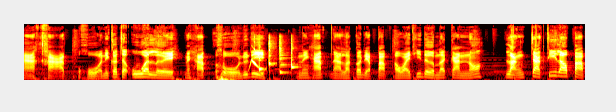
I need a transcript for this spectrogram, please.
อ่าขาดโอ้โห อันนี้ก็จะอ้วนเลยนะครับ โอ้โห ดูดิ นะครับ อ่าแล้วก็เดี๋ยวปรับเอาไว้ที่เดิมแล้วกันเนาะหลังจากที่เราปรับ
